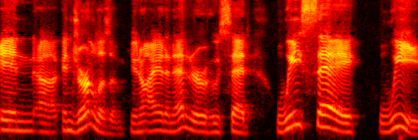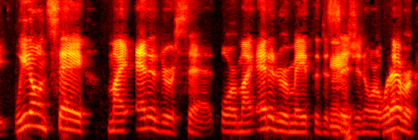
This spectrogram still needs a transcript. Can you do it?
in uh, in journalism. You know, I had an editor who said, "We say we, we don't say my editor said or my editor made the hmm. decision mm. or whatever."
